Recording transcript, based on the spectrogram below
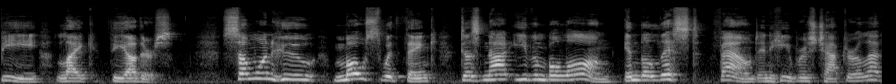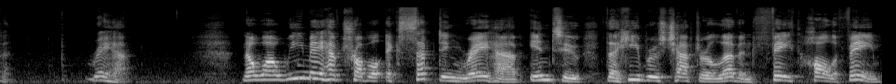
be like the others. Someone who most would think does not even belong in the list found in Hebrews chapter 11 Rahab. Now, while we may have trouble accepting Rahab into the Hebrews chapter 11 Faith Hall of Fame,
